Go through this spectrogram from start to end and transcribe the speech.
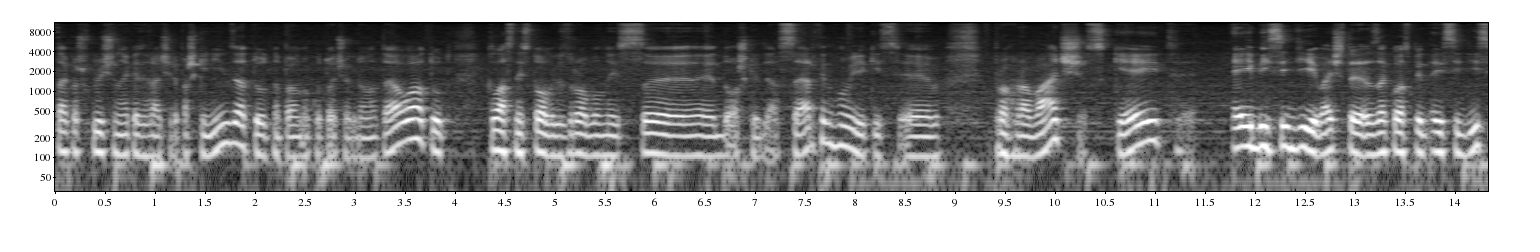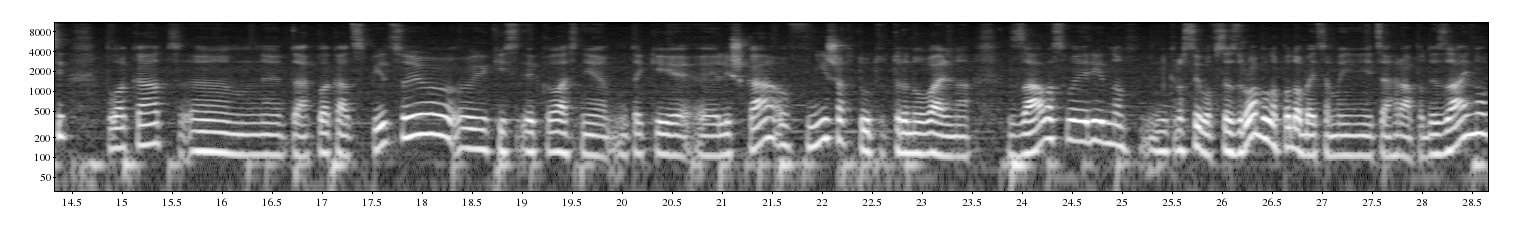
також включена якась гра черепашки ніндзя. Тут, напевно, куточок Донателло. Тут класний столик зроблений з е, дошки для серфінгу, якийсь програвач, скейт, ABCD, бачите, закос під ACDC, плакат, ем, так, плакат з піцею, якісь класні такі е, ліжка в нішах, тут тренувальна зала своєрідна, красиво все зроблено, подобається мені ця гра по дизайну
